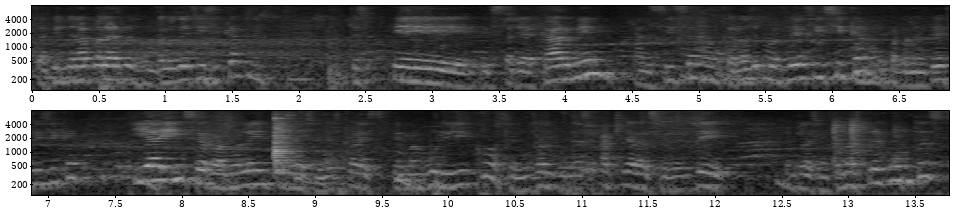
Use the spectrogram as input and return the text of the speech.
Está pidiendo la palabra el profesor Juan Carlos de Física. Entonces, eh, estaría Carmen, Ancisa, Juan Carlos de Profe de Física, Departamento de Física, y ahí cerramos las intervenciones para este tema jurídico, hacemos algunas aclaraciones de, en relación con las preguntas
